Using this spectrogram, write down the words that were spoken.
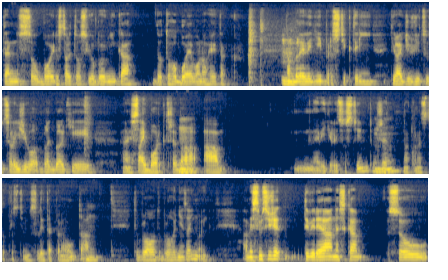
ten souboj, dostali toho svého bojovníka do toho boje o nohy, tak tam mhm. byli lidi prostě, kteří dělají jiu celý život, black belti, eh, cyborg třeba mm. a nevěděli, co s tím, takže mm. nakonec to prostě museli tepnout a mm. to, bylo, to bylo hodně zajímavé. A myslím si, že ty videa dneska jsou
